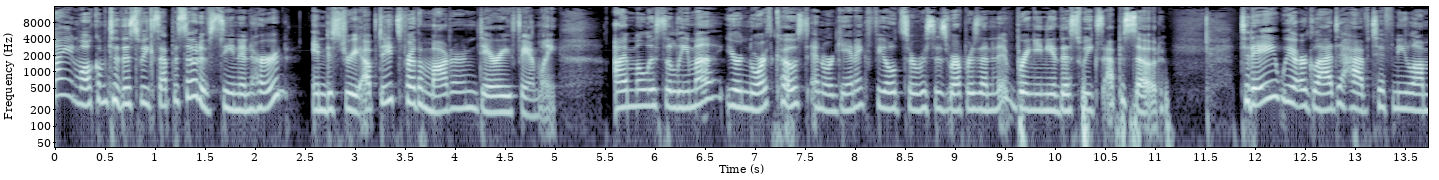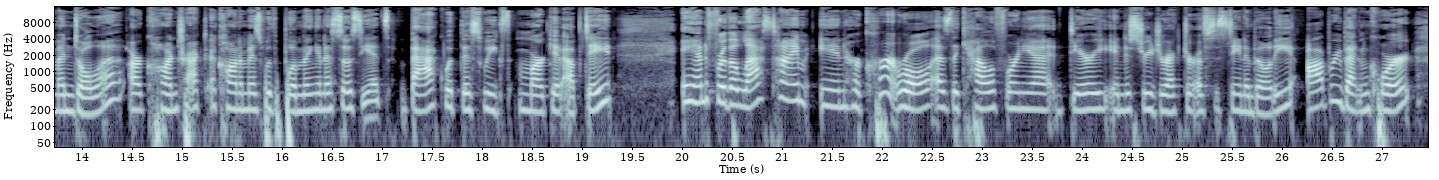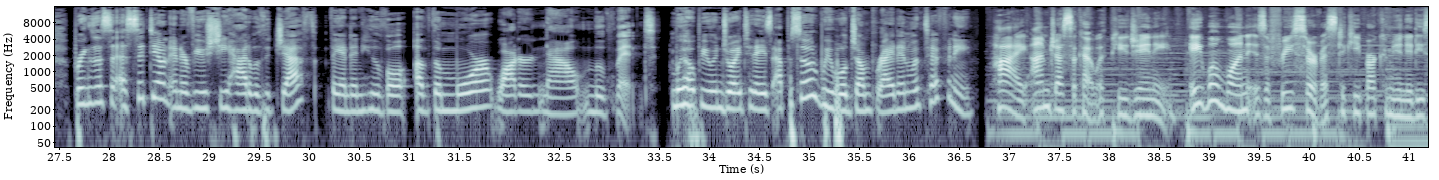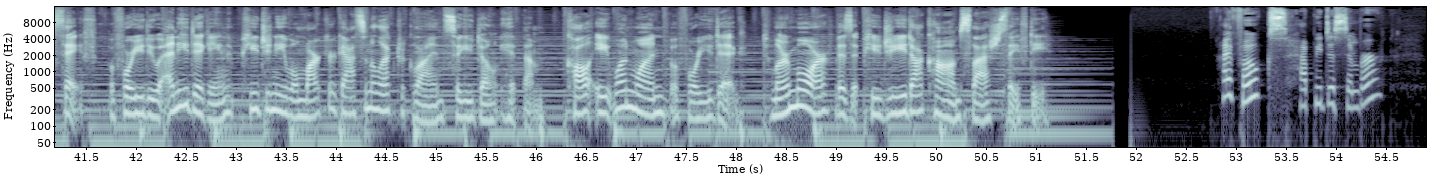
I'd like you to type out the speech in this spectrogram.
Hi, and welcome to this week's episode of Seen and Heard Industry Updates for the Modern Dairy Family. I'm Melissa Lima, your North Coast and Organic Field Services representative, bringing you this week's episode. Today, we are glad to have Tiffany LaMendola, our contract economist with Blimling and Associates, back with this week's market update. And for the last time in her current role as the California Dairy Industry Director of Sustainability, Aubrey Bettencourt brings us a sit down interview she had with Geoff Vanden Heuvel of the More Water Now movement. We hope you enjoy today's episode. We will jump right in with Tiffany. Hi, I'm Jessica with PG&E. 811 is a free service to keep our communities safe. Before you do any digging, PG&E will mark your gas and electric lines so you don't hit them. Call 811 before you dig. To learn more, visit pge.com/safety. Hi folks, happy December.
